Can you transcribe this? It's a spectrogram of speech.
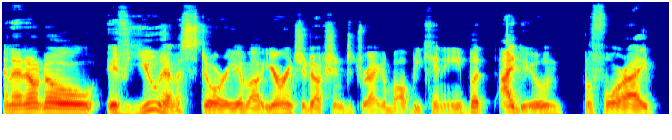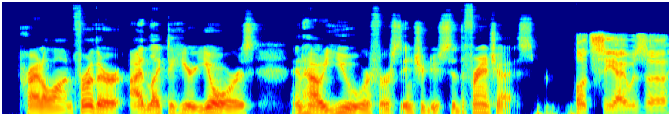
And I don't know if you have a story about your introduction to Dragon Ball Bekinney, but I do. Before I prattle on further, I'd like to hear yours and how you were first introduced to the franchise. Let's see. I was a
